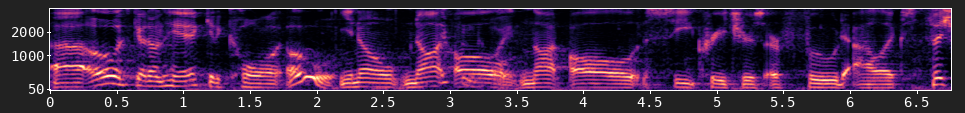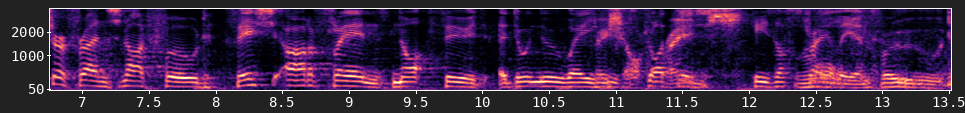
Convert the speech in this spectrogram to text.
Uh, oh, let's go down here. Get a coin. Oh. You know, not all coin. not all sea creatures are food, Alex. Fish are friends, not food. Fish are friends, not food. I don't know why Fish he's Scottish. friends, He's Australian. not food.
